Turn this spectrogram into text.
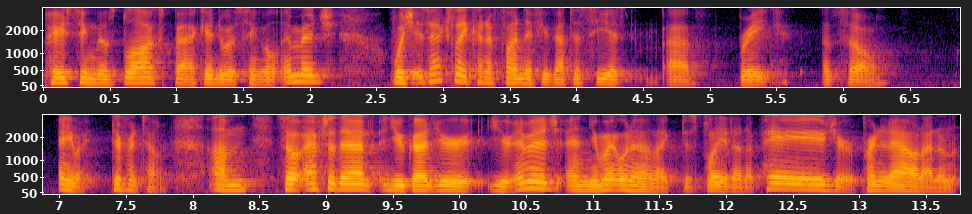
pasting those blocks back into a single image, which is actually kind of fun if you got to see it uh, break. So anyway, different tone. Um, so after that, you got your your image, and you might want to like display it on a page or print it out. I don't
